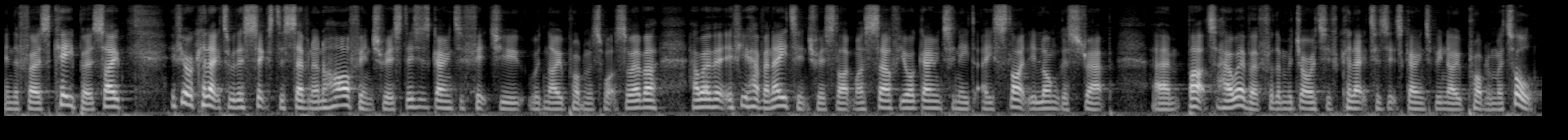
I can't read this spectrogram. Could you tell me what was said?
in the first keeper. So if you're a collector with a 6 to 7.5 inch wrist, this is going to fit you with no problems whatsoever. However, if you have an 8 inch wrist like myself, you are going to need a slightly longer strap. Um, but however, for the majority of collectors, it's going to be no problem at all.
